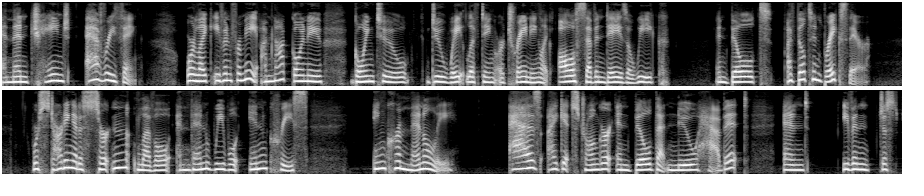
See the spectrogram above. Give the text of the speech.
and then change everything. Or like even for me, I'm not going to going to do weightlifting or training like all 7 days a week and built I've built in breaks there. We're starting at a certain level and then we will increase incrementally as I get stronger and build that new habit. And even just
